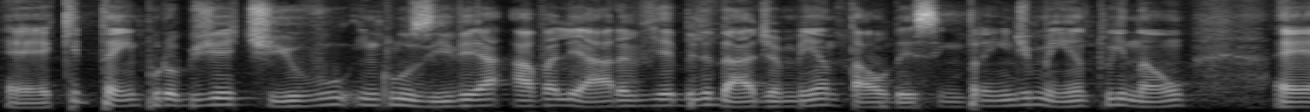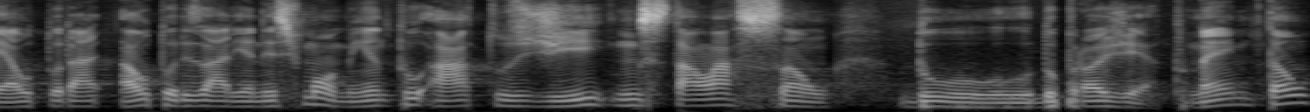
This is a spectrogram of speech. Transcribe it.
É, que tem por objetivo, inclusive, avaliar a viabilidade ambiental desse empreendimento e não é, autorizaria, neste momento, atos de instalação do, do projeto. Né? Então,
